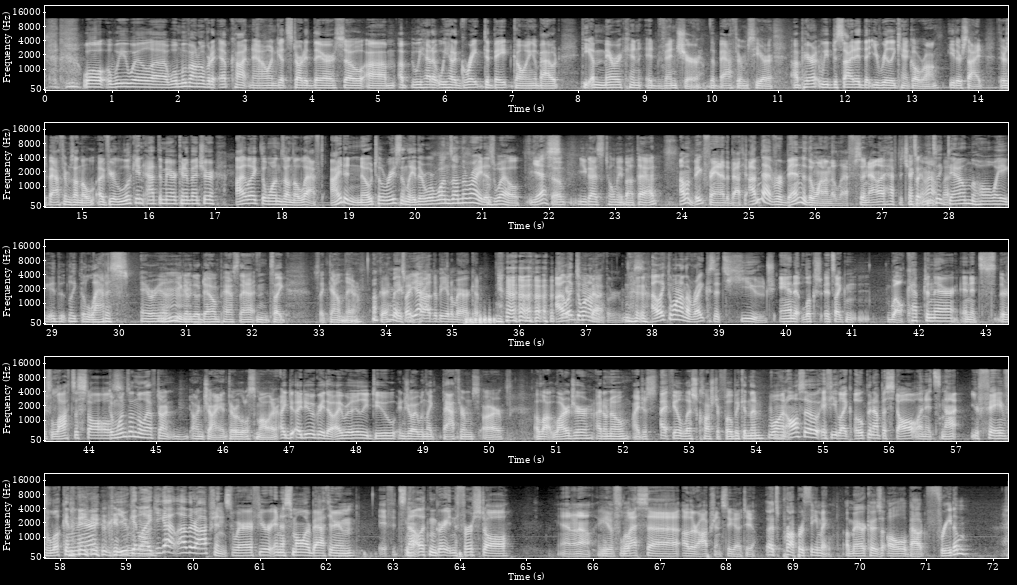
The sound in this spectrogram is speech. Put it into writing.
Well, we will uh, we'll move on over to Epcot now and get started there. So um, uh, we had a we had a great debate going about the American Adventure, the bathrooms here. Apparently, we've decided that you really can't go wrong either side. There's bathrooms on the if you're looking at the American Adventure. I like the ones on the left. I didn't know till recently there were ones on the right as well. Yes. So you guys told me about that. I'm a big fan of the bathroom. I've never been to the one on the left, so now I have to check It's like, them out. it's like but- down the hallway, it- like the lattice area. Mm. You're gonna go down past that, and it's like it's like down there. Okay, It makes But me yeah, proud to be an American. I like the two one on bathrooms. the. I like the one on the right because it's huge and it looks. It's like n- well kept in there, and it's there's lots of stalls. The ones on the left aren't aren't giant; they're a little smaller. I do, I do agree, though. I really do enjoy when like bathrooms are a lot larger. I don't know. I just I, I- feel less claustrophobic in them. Well, and also if you like open up a stall and it's not your fave look in there, You you can can, like on. you got other options. Where if you're in a smaller bathroom, if it's not looking great in the first stall, I don't know, you have Well- less uh, other options to go to. That's proper theming. America is all about freedom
